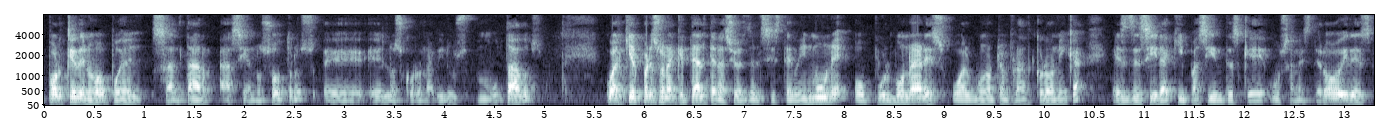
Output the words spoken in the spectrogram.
porque de nuevo pueden saltar hacia nosotros eh, eh, los coronavirus mutados. Cualquier persona que tenga alteraciones del sistema inmune o pulmonares o alguna otra enfermedad crónica, es decir, aquí pacientes que usan esteroides,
